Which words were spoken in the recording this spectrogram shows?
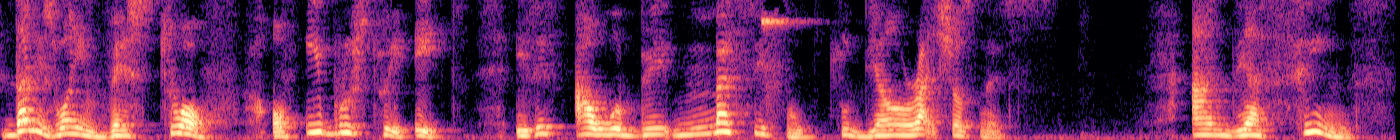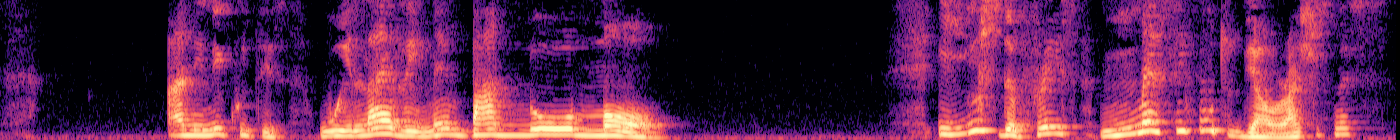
That is why in verse 12 of Hebrews 3 8, he says, I will be merciful to their unrighteousness and their sins and iniquities will I remember no more. He used the phrase merciful to their unrighteousness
